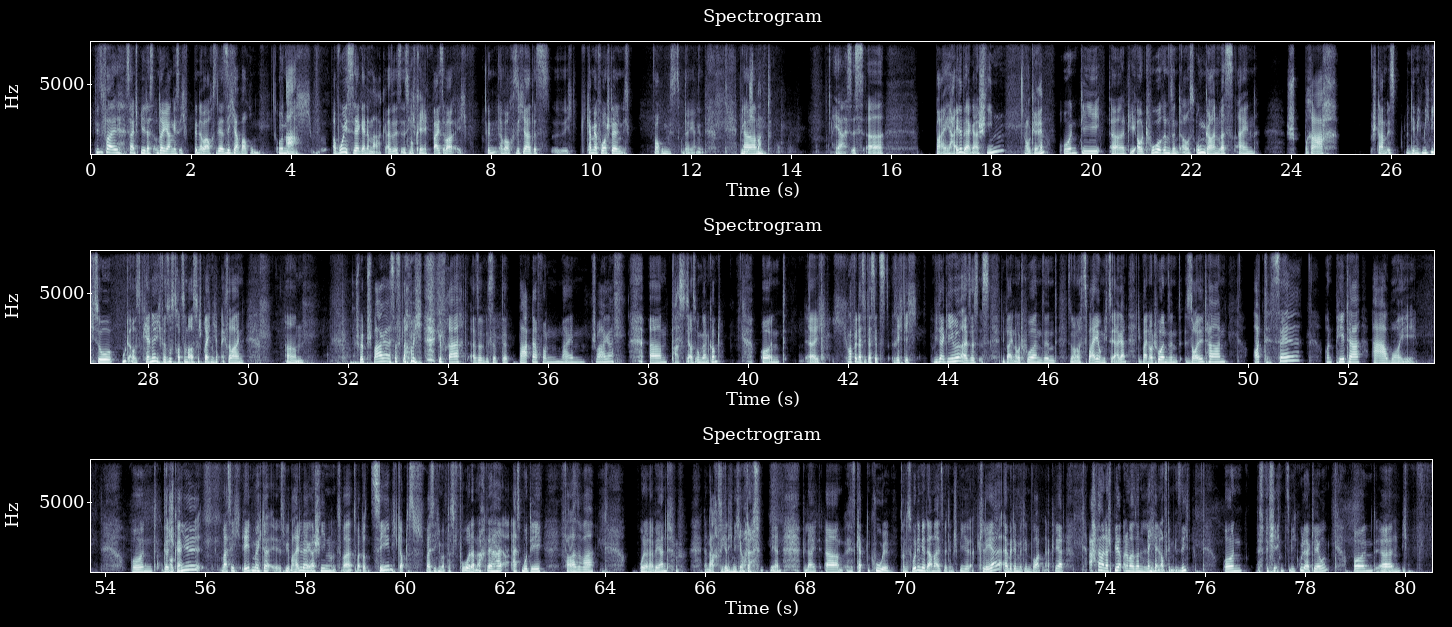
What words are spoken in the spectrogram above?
Diesen Fall ist ein Spiel, das untergegangen ist. Ich bin aber auch sehr sicher, warum. Und ah. ich, obwohl ich es sehr gerne mag. Also es ist, ich okay. weiß aber, ich bin aber auch sicher, dass ich kann mir vorstellen, ich, warum es untergegangen ist. Bin ähm, gespannt. Ja, es ist äh, bei Heidelberg erschienen. Okay. Und die, äh, die Autoren sind aus Ungarn, was ein Sprachstamm ist, mit dem ich mich nicht so gut auskenne. Ich versuche es trotzdem auszusprechen. Ich habe extra mal einen ähm, Schwibschwager ist das, glaube ich, gefragt. Also ist der Partner von meinem Schwager, ähm, Passt. der aus Ungarn kommt. Und äh, ich, ich hoffe, dass ich das jetzt richtig wiedergebe. Also es ist, die beiden Autoren sind, es sind noch zwei, um mich zu ärgern. Die beiden Autoren sind Soltan Otzel und Peter Awoy. Und das okay. Spiel, was ich reden möchte, ist wie bei Heidelberg erschienen, und zwar 2010. Ich glaube, das weiß ich nicht mehr, ob das vor oder nach der Asmodee-Phase war. Oder da während. Danach sicherlich nicht, aber das während vielleicht. Ähm, es ist Captain Cool. Und es wurde mir damals mit dem Spiel erklärt, äh, mit, dem, mit den Worten erklärt, ach, wenn man das spielt, hat man immer so ein Lächeln auf dem Gesicht. Und das finde ich echt eine ziemlich coole Erklärung. Und äh, mhm. ich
